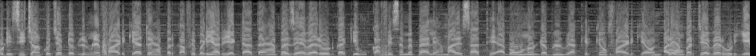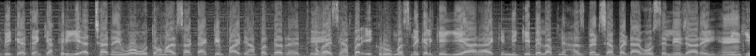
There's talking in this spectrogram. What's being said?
ओडीसी जॉन को जब डब्ल्यू ने फायर किया तो यहाँ पर काफ़ी बढ़िया रिएक्ट आता है यहाँ पर जेवियर वुड का, की वो काफ़ी समय पहले हमारे साथ थे, अब उन्होंने डब्ल्यू आखिर क्यों फायर किया उनको? यहाँ पर जेवियर वुड ये भी कहते हैं कि आखिर ये अच्छा नहीं हुआ, वो तो हमारे साथ टैग टीम फाइट यहाँ पर कर रहे थे। तो यहाँ पर एक रूमर्स निकल के ये आ रहा है की निकी बेला अपने हस्बैंड से यहाँ पर डाइवोर्स लेने जा रही है। निकी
